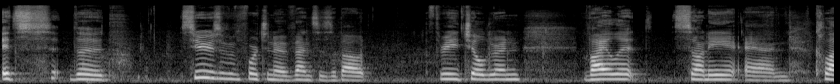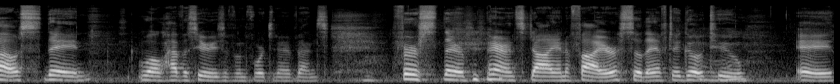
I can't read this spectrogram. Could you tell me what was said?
It's the series of unfortunate events is about three children, Violet, Sunny, and Klaus. They well have a series of unfortunate events. First, their parents die in a fire, so they have to go mm-hmm. to a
